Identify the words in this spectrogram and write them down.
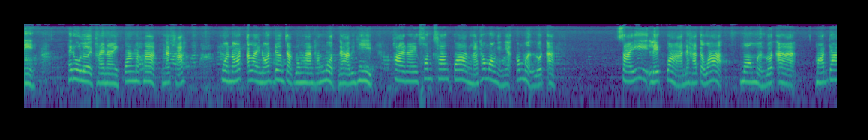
นี่ ให้ดูเลยภายในกว้างมากๆนะคะ หัวน็อตอะไหล่น็อตเดิมจากโรงงานทั้งหมดนะคะพี่ๆภายในค่อนข้างกว้างนะ ถ้ามองอย่างเงี้ยก็เหมือนรถอะไซส์เล็กกว่านะคะ แต่ว่า มองเหมือนรถอะมาด้า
